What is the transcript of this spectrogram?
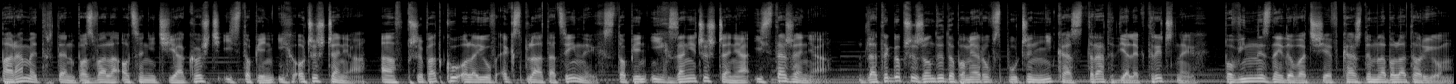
parametr ten pozwala ocenić jakość i stopień ich oczyszczenia, a w przypadku olejów eksploatacyjnych stopień ich zanieczyszczenia i starzenia. Dlatego przyrządy do pomiaru współczynnika strat dielektrycznych powinny znajdować się w każdym laboratorium.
